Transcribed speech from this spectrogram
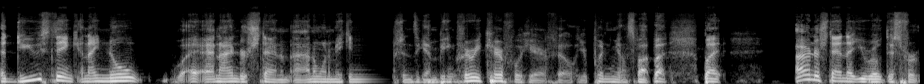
uh, do you think and i know and i understand i don't want to make any again, being very careful here, Phil. You're putting me on spot, but but I understand that you wrote this for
